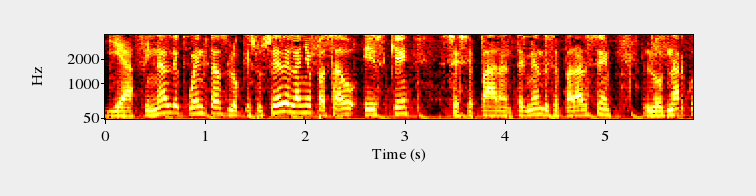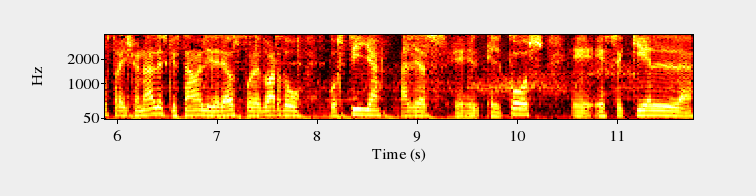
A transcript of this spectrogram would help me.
Y a final de cuentas, lo que sucede el año pasado es que se separan, terminan de separarse los narcos tradicionales que estaban liderados por Eduardo Costilla, alias eh, el, el COS, eh, Ezequiel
